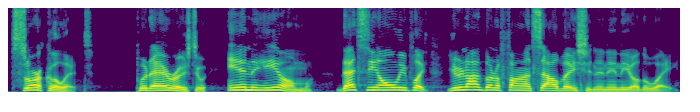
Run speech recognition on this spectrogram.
circle it, put arrows to it. In him. That's the only place. You're not going to find salvation in any other way.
